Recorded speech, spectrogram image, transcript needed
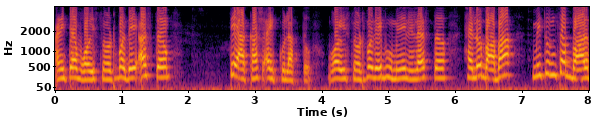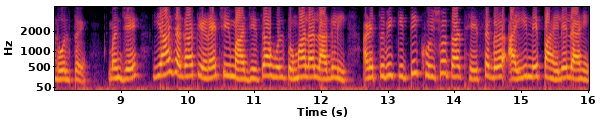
आणि त्या व्हॉइस नोटमध्ये असतं ते आकाश ऐकू लागतो. व्हॉइस नोटमध्ये भूमीने लिहिलं असतं हॅलो बाबा मी तुमचा बाळ बोलतोय. म्हणजे या जगात येण्याची माझी चाहूल तुम्हाला लागली आणि तुम्ही किती खुश होतात हे सगळं आईने पाहिलेलं आहे.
